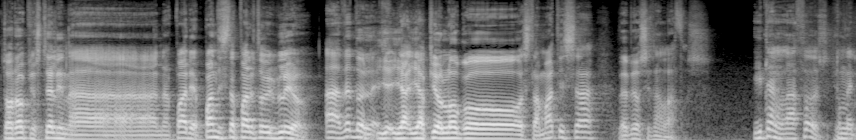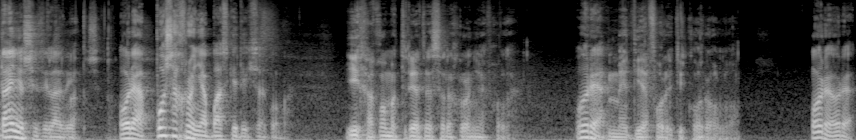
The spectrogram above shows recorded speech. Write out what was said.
τώρα όποιος θέλει να, να πάρει απάντηση θα πάρει το βιβλίο. Α, δεν το λέει. Για, για, ποιο λόγο σταμάτησα, βεβαίως ήταν λάθος. Ήταν λάθος, το μετάνιωσες δηλαδή; Λάθος ήταν. Ωραία, πόσα χρόνια μπάσκετ έχεις ακόμα; Είχα ακόμα 3-4 χρόνια εύκολα. Ωραία, Με διαφορετικό ρόλο. ωραία, ωραία.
